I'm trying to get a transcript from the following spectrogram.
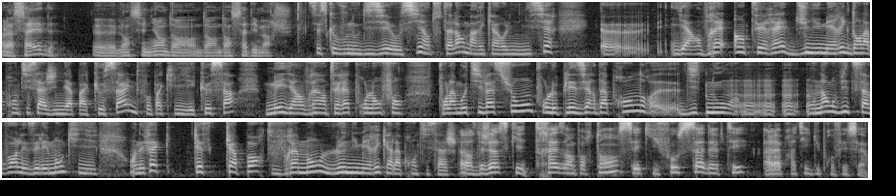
Voilà, ça aide euh, l'enseignant dans, sa démarche. C'est ce que vous nous disiez aussi hein, tout à l'heure, Marie-Caroline Missière. Euh, il y a un vrai intérêt du numérique dans l'apprentissage. Il n'y a pas que ça, il ne faut pas qu'il y ait que ça, mais il y a un vrai intérêt pour l'enfant, pour la motivation, pour le plaisir d'apprendre. Euh, dites-nous, on, a envie de savoir les éléments qui, en effet, Qu'est-ce qu'apporte vraiment le numérique à l'apprentissage? Alors déjà, ce qui est très important, c'est qu'il faut s'adapter à la pratique du professeur.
